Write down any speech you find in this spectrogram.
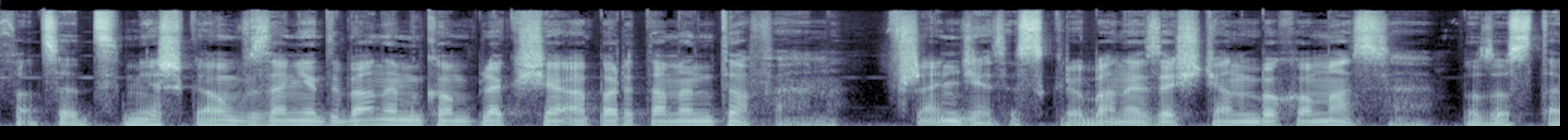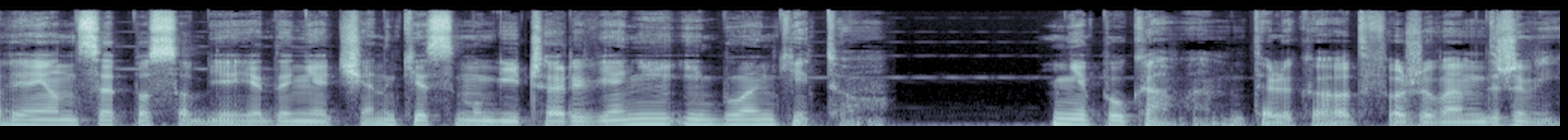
Facet mieszkał w zaniedbanym kompleksie apartamentowym. Wszędzie zeskrobane ze ścian bohomase, pozostawiające po sobie jedynie cienkie smugi czerwieni i błękitu. Nie pukałem, tylko otworzyłem drzwi.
